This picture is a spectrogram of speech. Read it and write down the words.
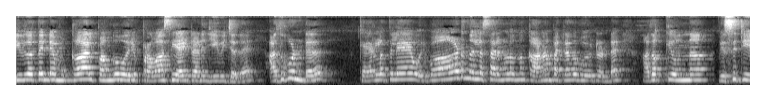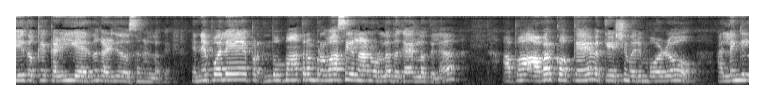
ജീവിതത്തിന്റെ മുക്കാൽ പങ്കും ഒരു പ്രവാസിയായിട്ടാണ് ജീവിച്ചത്. അതുകൊണ്ട് കേരളത്തിലെ ഒരുപാട് നല്ല സ്ഥലങ്ങളൊന്നും കാണാൻ പറ്റാതെ പോയിട്ടുണ്ട്. അതൊക്കെ ഒന്ന് വിസിറ്റ് ചെയ്തൊക്കെ കഴിയുകയായിരുന്നു കഴിഞ്ഞ ദിവസങ്ങളിലൊക്കെ. എന്നെപ്പോലെ എന്തുമാത്രം പ്രവാസികളാണ് ഉള്ളത് കേരളത്തിൽ അപ്പോൾ അവർക്കൊക്കെ വെക്കേഷൻ വരുമ്പോഴോ അല്ലെങ്കിൽ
